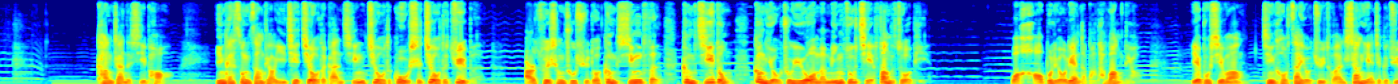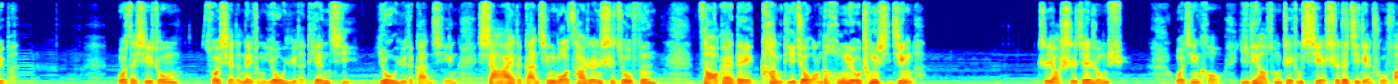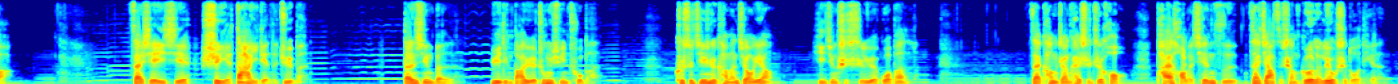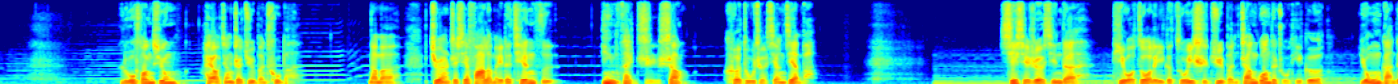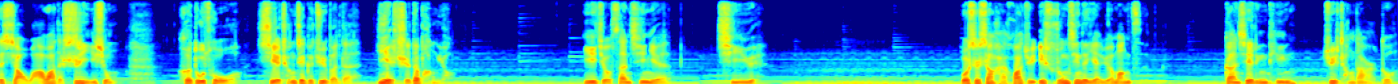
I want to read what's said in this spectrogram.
抗战的喜炮，应该送葬掉一切旧的感情、旧的故事、旧的剧本。而催生出许多更兴奋、更激动、更有助于我们民族解放的作品，我毫不留恋地把它忘掉，也不希望今后再有剧团上演这个剧本。我在戏中所写的那种忧郁的天气、忧郁的感情、狭隘的感情摩擦、人事纠纷，早该被抗敌救亡的洪流冲洗净了。只要时间容许，我今后一定要从这种写实的基点出发。再写一些视野大一点的剧本。单行本预定八月中旬出版，可是今日看完校样，已经是十月过半了。在抗战开始之后，排好了签字，在架子上搁了六十多天。卢芳兄还要将这剧本出版，那么就让这些发了霉的签字印在纸上，和读者相见吧。谢谢热心的。替我做了一个足以使剧本沾光的主题歌，《勇敢的小娃娃》的师姨兄，和督促我写成这个剧本的叶石的朋友。一九三七年七月。我是上海话剧艺术中心的演员王子，感谢聆听剧场的耳朵。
